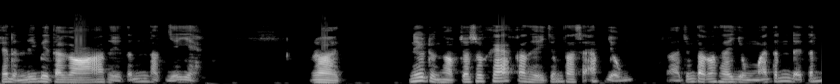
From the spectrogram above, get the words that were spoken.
cái định lý Pythagore thì tính thật dễ dàng. Rồi nếu trường hợp cho số khác thì chúng ta sẽ áp dụng à, chúng ta có thể dùng máy tính để tính.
